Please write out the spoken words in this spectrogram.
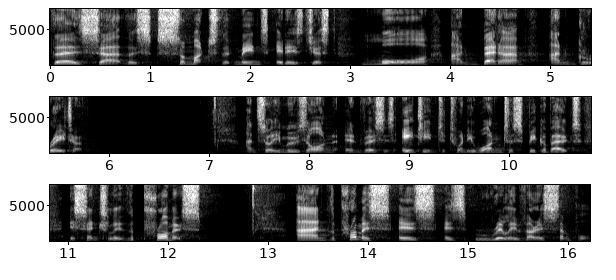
there's, uh, there's so much that means it is just more and better and greater. And so he moves on in verses 18 to 21 to speak about essentially the promise. And the promise is, is really very simple.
